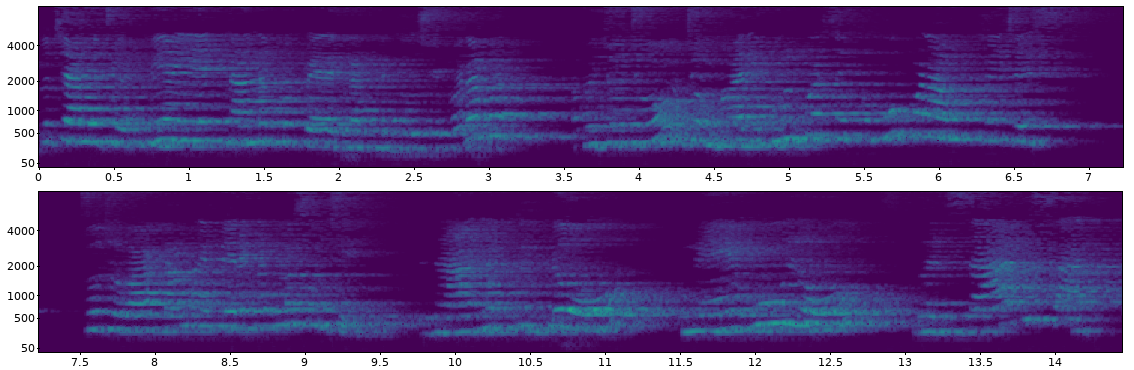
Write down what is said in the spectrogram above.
તો ચાલો જો મેં અહીં એક નાનકડો પેરેગ્રાફ લીધો છે, બરાબર? હવે જો જો મારી ભૂલ પડશે તો હું પણ આઉટ થઈ જઈશ. જો જો વાર્તામાં પેરેગ્રાફમાં શું છે? નાનકડો મેહુલો વરસાદ સાથે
